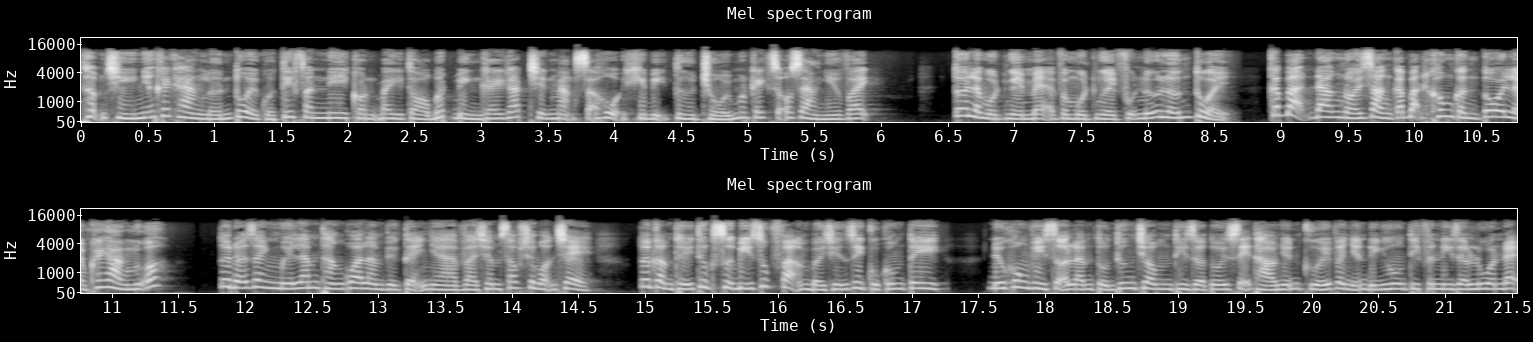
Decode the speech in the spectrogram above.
Thậm chí những khách hàng lớn tuổi của Tiffany còn bày tỏ bất bình gay gắt trên mạng xã hội khi bị từ chối một cách rõ ràng như vậy. Tôi là một người mẹ và một người phụ nữ lớn tuổi. Các bạn đang nói rằng các bạn không cần tôi làm khách hàng nữa. Tôi đã dành 15 tháng qua làm việc tại nhà và chăm sóc cho bọn trẻ. Tôi cảm thấy thực sự bị xúc phạm bởi chiến dịch của công ty. Nếu không vì sợ làm tổn thương chồng thì giờ tôi sẽ tháo nhẫn cưới và nhẫn đính hôn Tiffany ra luôn đấy.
